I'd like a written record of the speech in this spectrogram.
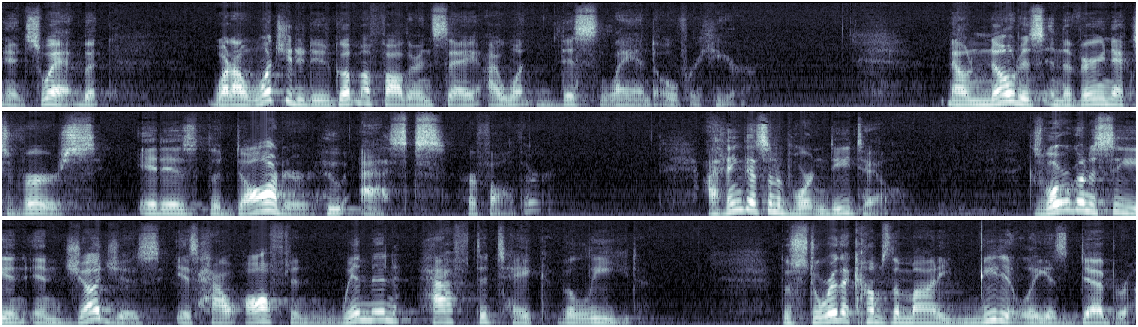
and sweat, but what I want you to do is go up to my father and say, I want this land over here. Now, notice in the very next verse, it is the daughter who asks her father. I think that's an important detail. Because what we're going to see in, in Judges is how often women have to take the lead. The story that comes to mind immediately is Deborah.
